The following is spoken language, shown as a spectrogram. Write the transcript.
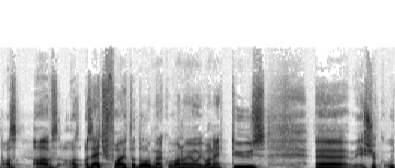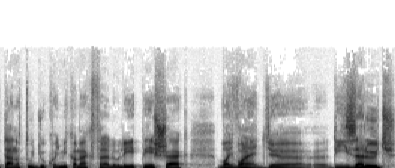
az, az, az, az egyfajta dolog, mert akkor van olyan, hogy van egy tűz, és akkor utána tudjuk, hogy mik a megfelelő lépések, vagy van egy dízelügy,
